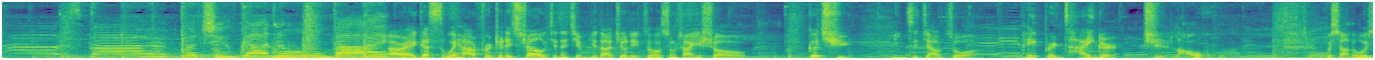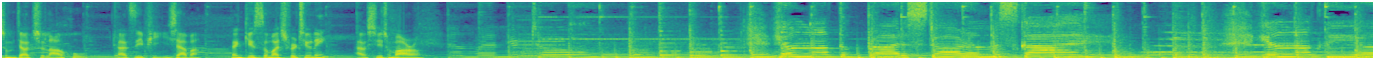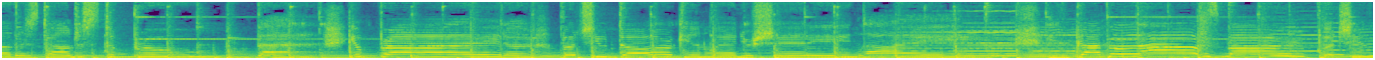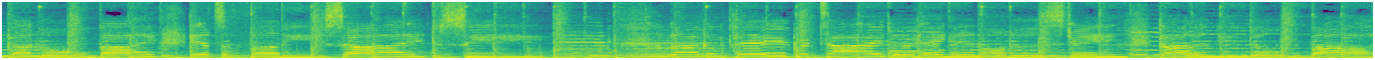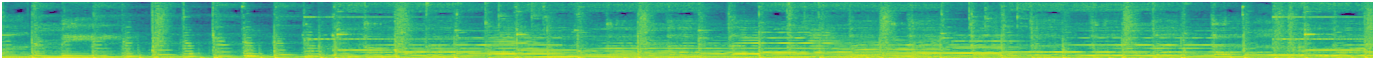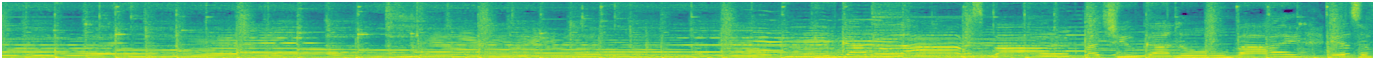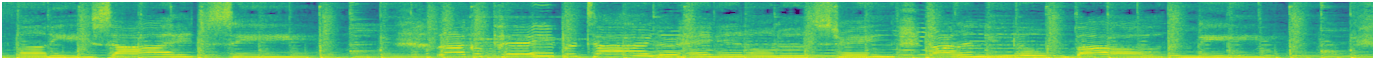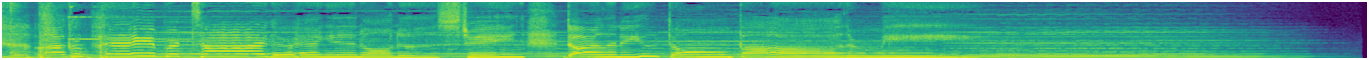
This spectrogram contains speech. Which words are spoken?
All right, guess we have for today's show。今天的节目就到这里，最后送上一首歌曲，名字叫做《Paper Tiger》纸老虎。不晓得为什么叫纸老虎，大家自己品一下吧。Thank you so much for tuning. I'll see you tomorrow.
